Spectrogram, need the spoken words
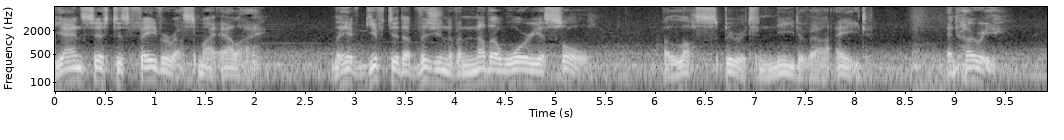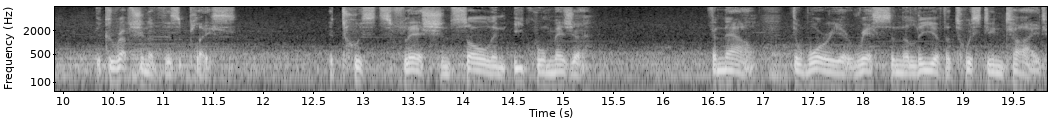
The ancestors favor us, my ally. They have gifted a vision of another warrior soul, a lost spirit in need of our aid. And hurry, the corruption of this place. It twists flesh and soul in equal measure. For now, the warrior rests in the lee of the twisting tide,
